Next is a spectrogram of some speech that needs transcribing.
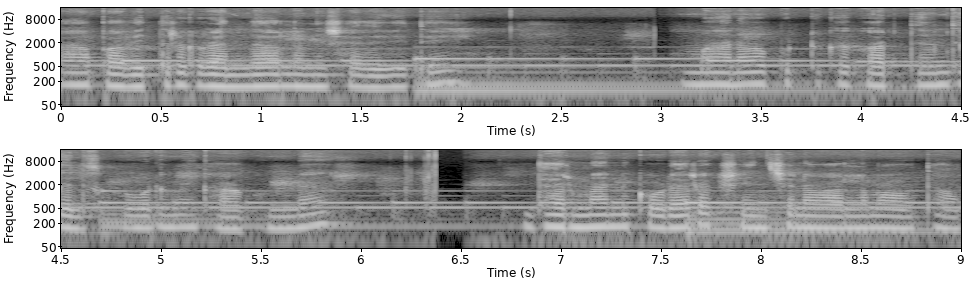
ఆ పవిత్ర గ్రంథాలను చదివితే మానవ పుట్టుకకు అర్థం తెలుసుకోవడమే కాకుండా ధర్మాన్ని కూడా రక్షించిన వాళ్ళం అవుతాం.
